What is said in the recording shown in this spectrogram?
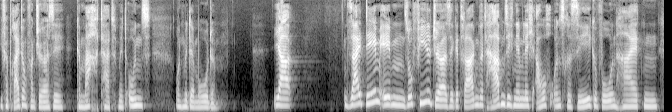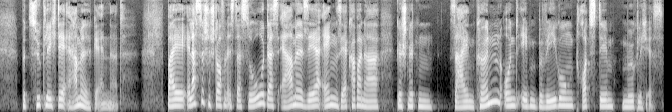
die Verbreitung von Jersey gemacht hat mit uns und mit der Mode. Ja, seitdem eben so viel Jersey getragen wird, haben sich nämlich auch unsere Sehgewohnheiten bezüglich der Ärmel geändert. Bei elastischen Stoffen ist das so, dass Ärmel sehr eng, sehr körpernah geschnitten sein können und eben Bewegung trotzdem möglich ist.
